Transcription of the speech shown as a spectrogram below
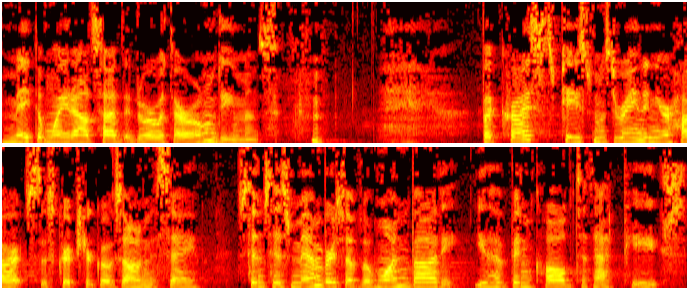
Make them wait outside the door with our own demons. but Christ's peace must reign in your hearts, the scripture goes on to say since as members of the one body, you have been called to that peace.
